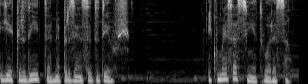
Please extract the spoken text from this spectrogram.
e acredita na presença de Deus. E começa assim a tua oração.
